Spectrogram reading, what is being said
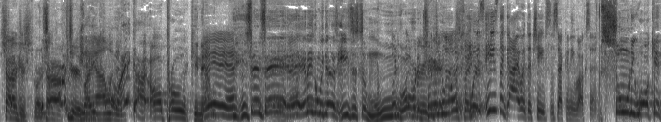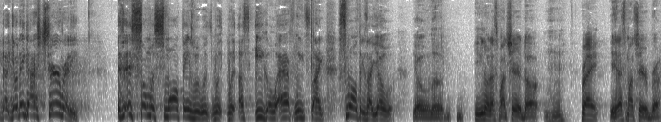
Chargers. Chargers. Chargers. Like, oh, I got all pro. Yeah, yeah, yeah. You, you see what I'm saying? Yeah. It ain't gonna be that as easy to move over the chair. He's, he's, the guy with the Chiefs the second he walks in. Soon he walk in, yo, they got his chair ready. It's, it's so much small things with, with, with, us ego athletes, like small things like, yo, yo, look, you know that's my chair, dog. Mm-hmm. Right. Yeah, that's my chair, bro.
